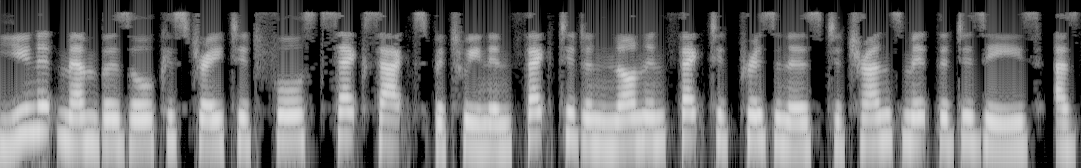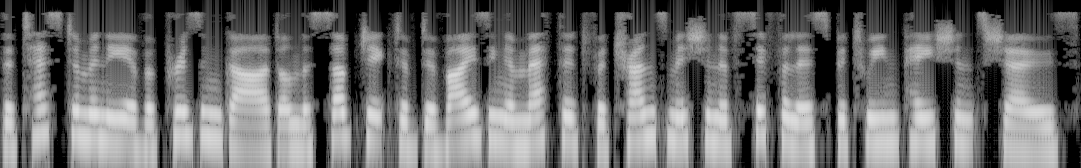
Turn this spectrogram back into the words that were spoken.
Unit members orchestrated forced sex acts between infected and non-infected prisoners to transmit the disease, as the testimony of a prison guard on the subject of devising a method for transmission of syphilis between patients shows.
